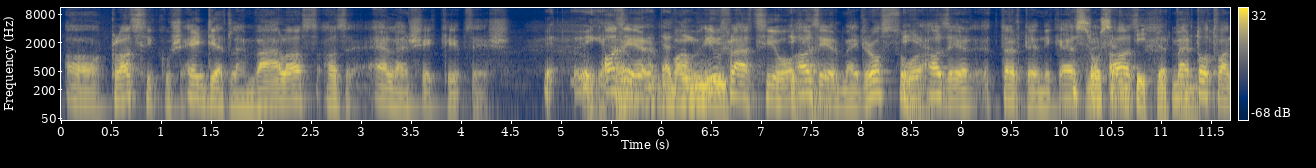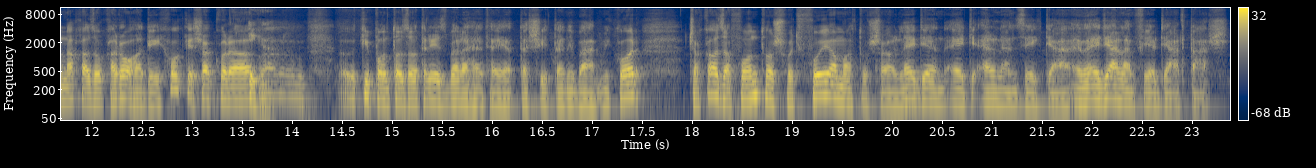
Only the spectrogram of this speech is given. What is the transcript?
a klasszikus egyetlen válasz az ellenségképzés. Igen, azért hát van mű. infláció, igen. azért megy rosszul, igen. azért történik ez, ez az, történik. mert ott vannak azok a rohadékok, és akkor a, a kipontozott részbe lehet helyettesíteni bármikor. Csak az a fontos, hogy folyamatosan legyen egy ellenzékgyár, egy ellenfélgyártás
